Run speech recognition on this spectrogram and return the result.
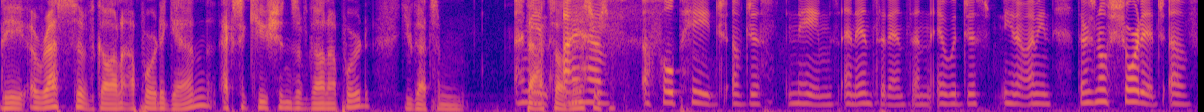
the arrests have gone upward again. Executions have gone upward. You got some I mean, on I this. or have a full page of just names and incidents, and it would just, you know, I mean, there's no shortage of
